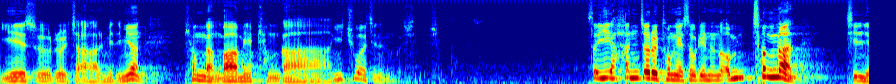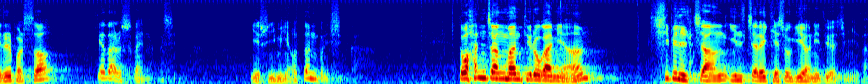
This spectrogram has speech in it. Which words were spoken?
예수를 잘 믿으면 평강, 마음의 평강이 주어지는 것이. 그래서 이 한 절을 통해서 우리는 엄청난 진리를 벌써 깨달을 수가 있는 것입니다. 예수님이 어떤 분이신가? 또 한 장만 뒤로 가면 11장 1절에 계속 예언이 되어집니다.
